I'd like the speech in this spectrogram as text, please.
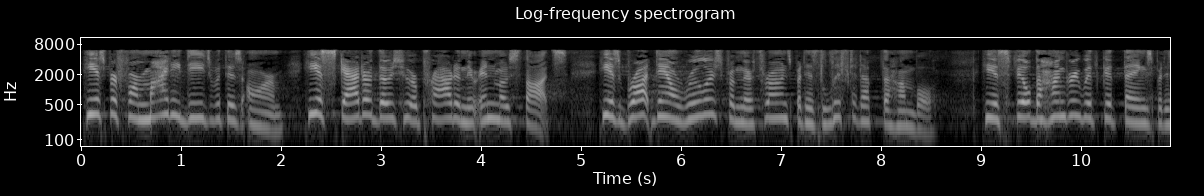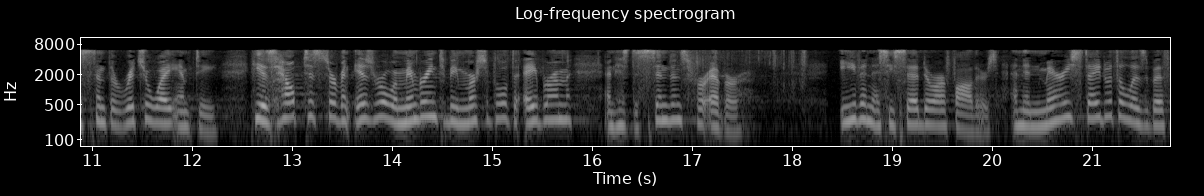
He has performed mighty deeds with his arm. He has scattered those who are proud in their inmost thoughts. He has brought down rulers from their thrones, but has lifted up the humble. He has filled the hungry with good things, but has sent the rich away empty. He has helped his servant Israel, remembering to be merciful to Abram and his descendants forever, even as he said to our fathers. And then Mary stayed with Elizabeth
